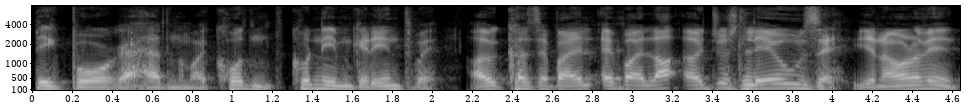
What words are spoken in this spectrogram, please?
big burger ahead of him. I couldn't, couldn't even get into it because if I, if I, lo- I just lose it. You know what I mean?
